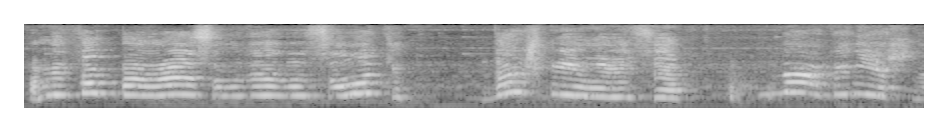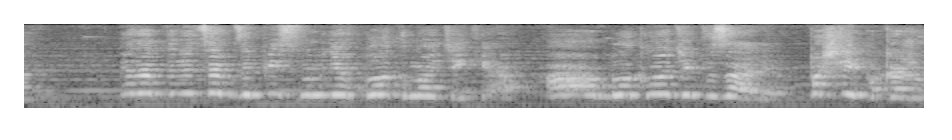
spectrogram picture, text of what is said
А мне так понравился вот этот салатик. Дашь мне его рецепт? Да, конечно. Этот рецепт записан у меня в блокнотике, а блокнотик в зале. Пошли, покажу.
